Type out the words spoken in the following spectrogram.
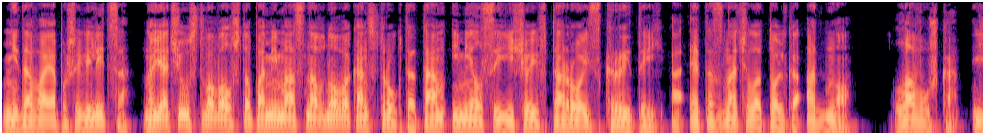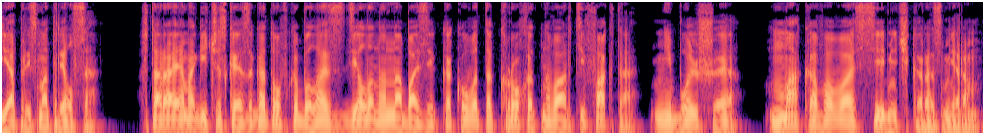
не давая пошевелиться. Но я чувствовал, что помимо основного конструкта там имелся еще и второй, скрытый, а это значило только одно — ловушка. Я присмотрелся. Вторая магическая заготовка была сделана на базе какого-то крохотного артефакта, не больше макового семечка размером.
